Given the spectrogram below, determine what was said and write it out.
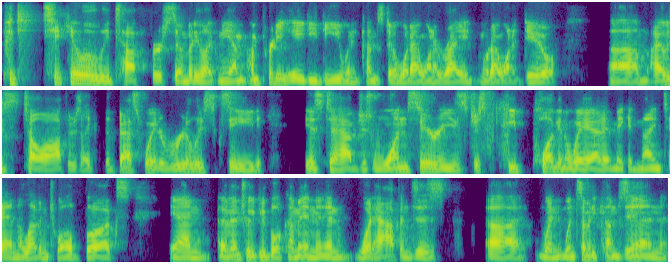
particularly tough for somebody like me. I'm, I'm pretty ADD when it comes to what I want to write, what I want to do. Um, I always tell authors like the best way to really succeed is to have just one series, just keep plugging away at it, make it 9, 10, 11, 12 books. And eventually people come in and what happens is uh, when, when somebody comes in,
